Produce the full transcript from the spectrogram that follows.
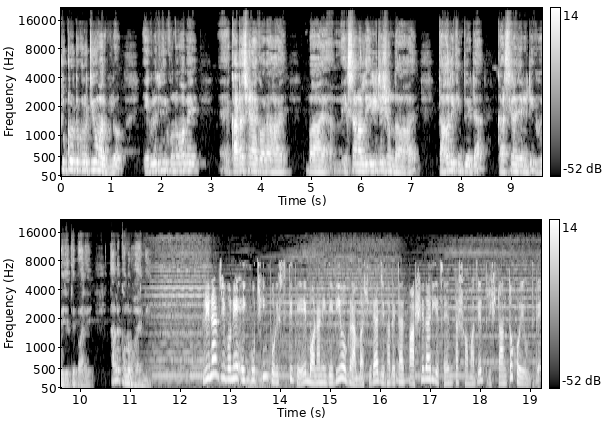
টুকরো টুকরো টিউমারগুলো, এগুলো যদি কোনোভাবে কাটাছেঁড়া করা হয় বা এক্সটার্নাল ইরিটেশন দেওয়া হয়, তাহলে কিন্তু এটা কার্সিনোজেনেটিক হয়ে যেতে পারে। তাহলে কোনো ভয় নেই। রিনার জীবনে এই কঠিন পরিস্থিতিতে বনানী দেবী ও গ্রামবাসীরা যেভাবে তার পাশে দাঁড়িয়েছেন, তা সমাজের দৃষ্টান্ত হয়ে উঠবে।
